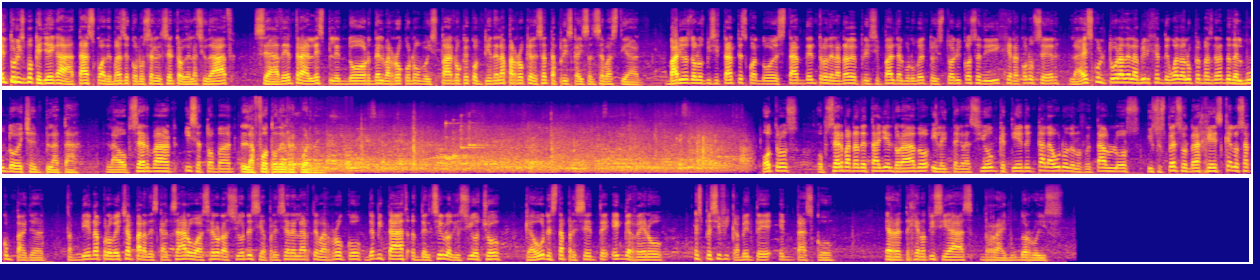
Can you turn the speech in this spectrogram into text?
El turismo que llega a Tasco, además de conocer el centro de la ciudad, se adentra al esplendor del barroco novohispano que contiene la parroquia de Santa Prisca y San Sebastián. Varios de los visitantes cuando están dentro de la nave principal del monumento histórico se dirigen a conocer la escultura de la Virgen de Guadalupe más grande del mundo hecha en plata. La observan y se toman la foto del recuerdo. Otros observan a detalle el dorado y la integración que tienen cada uno de los retablos y sus personajes que los acompañan. También aprovechan para descansar o hacer oraciones y apreciar el arte barroco de mitad del siglo XVIII que aún está presente en Guerrero, específicamente en Tasco. RTG Noticias, Raimundo Ruiz.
